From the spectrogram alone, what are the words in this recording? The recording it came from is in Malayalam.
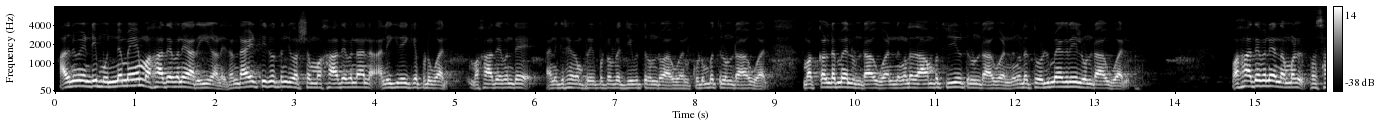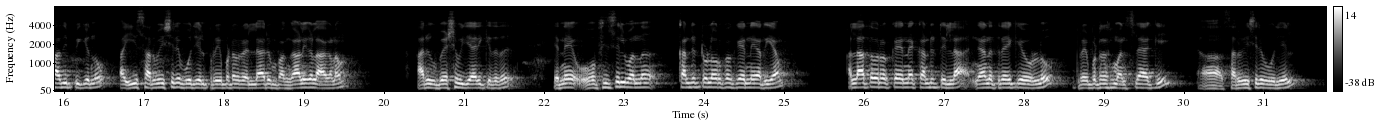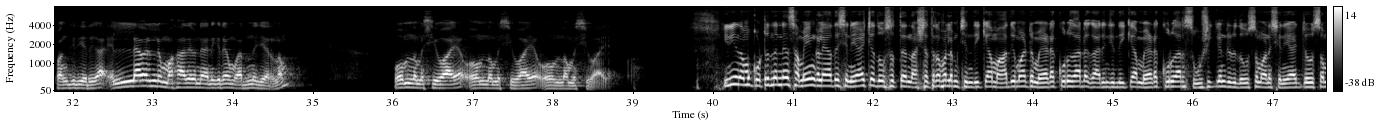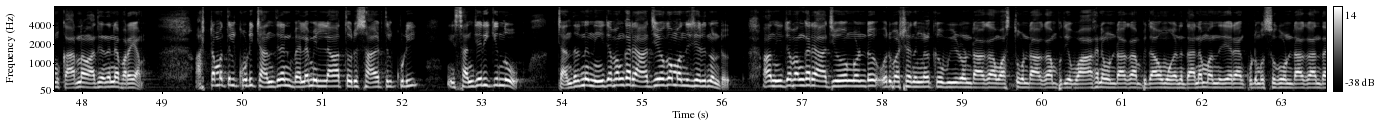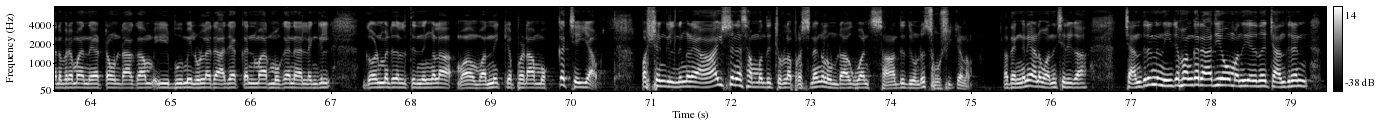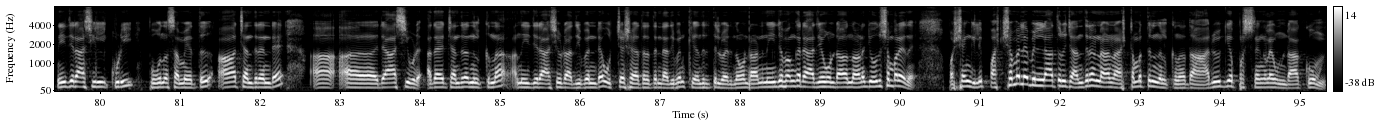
അതിനുവേണ്ടി മുന്നമേ മഹാദേവനെ അറിയുകയാണ്. രണ്ടായിരത്തി ഇരുപത്തഞ്ച് വർഷം മഹാദേവനാൽ അനുഗ്രഹിക്കപ്പെടുവാൻ മഹാദേവന്റെ അനുഗ്രഹം പ്രിയപ്പെട്ടവരുടെ ജീവിതത്തിലുണ്ടാകുവാൻ കുടുംബത്തിലുണ്ടാകുവാൻ മക്കളുടെ മേലുണ്ടാകുവാൻ നിങ്ങളുടെ ദാമ്പത്യ ജീവിതത്തിലുണ്ടാകുവാൻ നിങ്ങളുടെ തൊഴിൽ മേഖലയിലുണ്ടാകുവാൻ മഹാദേവനെ നമ്മൾ പ്രസാദിപ്പിക്കുന്നു. ഈ സർവീശ്വര പൂജയിൽ പ്രിയപ്പെട്ടവരെല്ലാവരും പങ്കാളികളാകണം. ആരും ഉപേക്ഷ വിചാരിക്കരുത്. എന്നെ ഓഫീസിൽ വന്ന് കണ്ടിട്ടുള്ളവർക്കൊക്കെ എന്നെ അറിയാം. അല്ലാത്തവരൊക്കെ എന്നെ കണ്ടിട്ടില്ല. ഞാൻ ഇത്രയൊക്കെ ഉള്ളൂ പ്രിയപ്പെട്ടവർ മനസ്സിലാക്കി. സർവീശ്വര പൂജയിൽ പങ്കുചേരുക. എല്ലാവരിലും മഹാദേവന്റെ അനുഗ്രഹം വന്നു ചേരണം. ഓം നമ ശിവായ ഓം നമ ശിവായ ഓം നമ ശിവായ. ഇനി നമുക്ക് ഒട്ടും തന്നെ സമയം കളയാതെ ശനിയാഴ്ച ദിവസത്തെ നക്ഷത്രഫലം ചിന്തിക്കാം. ആദ്യമായിട്ട് മേടക്കൂറുകാരുടെ കാര്യം ചിന്തിക്കാം. മേടക്കൂറുകാർ സൂക്ഷിക്കേണ്ട ഒരു ദിവസമാണ് ശനിയാഴ്ച ദിവസം. കാരണം ആദ്യം തന്നെ പറയാം. അഷ്ടമത്തിൽ കൂടി ചന്ദ്രൻ ബലമില്ലാത്ത ഒരു സാഹചര്യത്തിൽ കൂടി സഞ്ചരിക്കുന്നു. ചന്ദ്രന് നീചഭംഗ രാജയോഗം വന്നു ചേരുന്നുണ്ട്. ആ നീചഭംഗ രാജയോഗം കൊണ്ട് ഒരു പക്ഷേ നിങ്ങൾക്ക് വീടുണ്ടാകാം വസ്തു ഉണ്ടാകാം പുതിയ വാഹനം ഉണ്ടാകാം പിതാവ് മുഖേന ധനം വന്നു ചേരാം കുടുംബസുഖം ഉണ്ടാകാം ധനപരമായ നേട്ടം ഉണ്ടാകാം ഈ ഭൂമിയിലുള്ള രാജാക്കന്മാർ മുഖേന അല്ലെങ്കിൽ ഗവൺമെന്റ് തലത്തിൽ നിങ്ങൾ വന്നിക്കപ്പെടാം ഒക്കെ ചെയ്യാം. പക്ഷെങ്കിൽ നിങ്ങളുടെ ആയുസ്സിനെ സംബന്ധിച്ചുള്ള പ്രശ്നങ്ങൾ ഉണ്ടാകുവാൻ സാധ്യതയുണ്ട് സൂക്ഷിക്കണം. അതെങ്ങനെയാണ് വന്നു ചേരുക ചന്ദ്രന് നീചഭംഗ രാജ്യവും വന്നു ചേരുന്നത് ചന്ദ്രൻ നീചരാശിയിൽ കൂടി പോകുന്ന സമയത്ത് ആ ചന്ദ്രന്റെ രാശിയുടെ അതായത് ചന്ദ്രൻ നിൽക്കുന്ന നീചരാശിയുടെ അധിപന്റെ ഉച്ചക്ഷേത്രത്തിന്റെ അധിപൻ കേന്ദ്രത്തിൽ വരുന്നതുകൊണ്ടാണ് നീചഭംഗ രാജ്യവും ഉണ്ടാകുന്നതാണ് ജ്യോതിഷം പറയുന്നത്. പക്ഷെങ്കിൽ പക്ഷബലമില്ലാത്തൊരു ചന്ദ്രനാണ് അഷ്ടമത്തിൽ നിൽക്കുന്നത്. ആരോഗ്യ പ്രശ്നങ്ങളെ ഉണ്ടാക്കും.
